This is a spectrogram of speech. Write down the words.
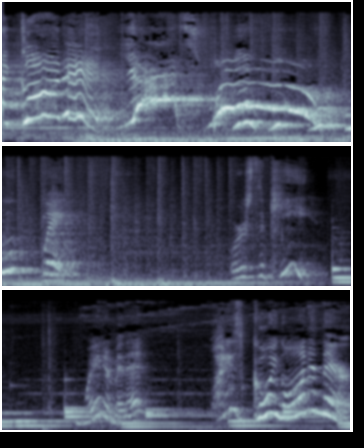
I got it! Yes! Woo, woo, woo, woo. Wait, where's the key? Wait a minute. What is going on in there?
